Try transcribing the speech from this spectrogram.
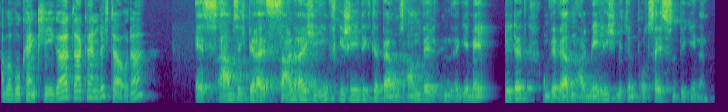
Aber wo kein Kläger, da kein Richter, oder? Es haben sich bereits zahlreiche Impfgeschädigte bei uns Anwälten äh, gemeldet und wir werden allmählich mit den Prozessen beginnen.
